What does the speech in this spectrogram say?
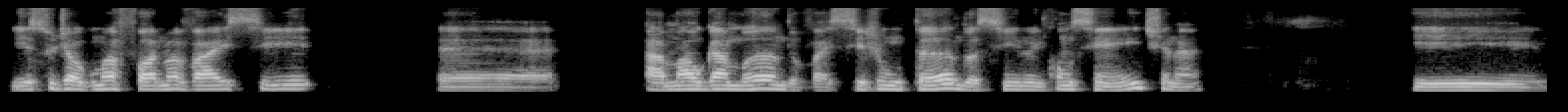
e isso de alguma forma vai se é, amalgamando, vai se juntando assim no inconsciente, né? E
